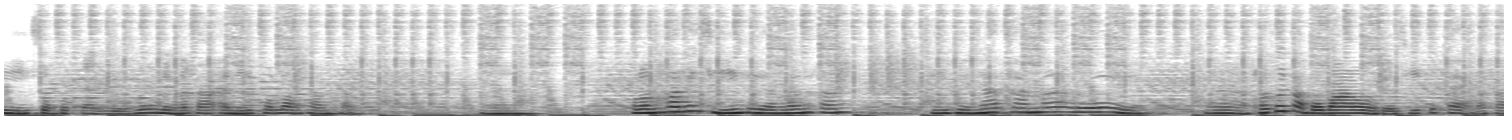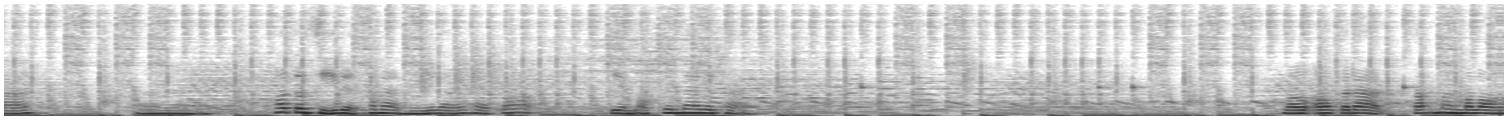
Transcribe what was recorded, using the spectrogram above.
มีทรงแปลกๆอยู่ลูกหนึ่งนะคะ อันนี้ทดลองทำค่ะอ่าพอเราทอดให้สีเหลืองแล้วนะคะ สีเหลืองน่าทานมากเลยอ่าค่อยๆกลับเบาๆ เดี๋ยวชีสจะแตกนะคะอ่าทอดจนสีเหลืองขนาดนี้แล้วเราก็เตรียมเอาขึ้นได้เลยค่ะ เราเอากระดาษซับมันมารอง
